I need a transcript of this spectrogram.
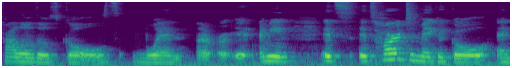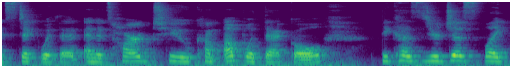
follow those goals when it, i mean it's it's hard to make a goal and stick with it and it's hard to come up with that goal because you're just like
